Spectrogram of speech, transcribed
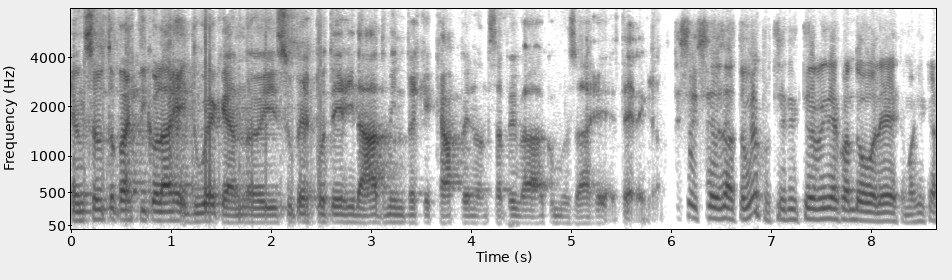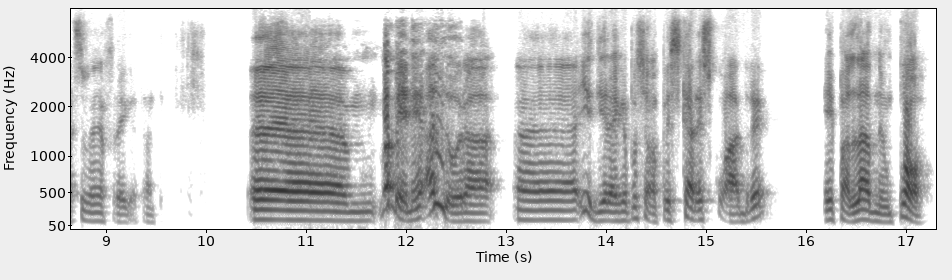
E un saluto particolare ai due che hanno i superpoteri da admin perché K non sapeva come usare Telegram. Sì, sì, esatto, voi potete intervenire quando volete, ma che cazzo ve ne frega tanto. Ehm, va bene, allora eh, io direi che possiamo pescare squadre e parlarne un po'.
